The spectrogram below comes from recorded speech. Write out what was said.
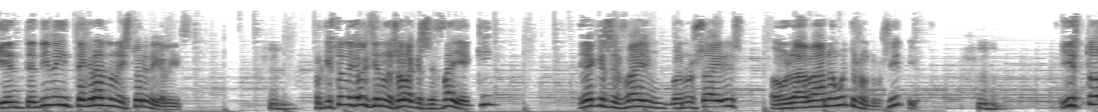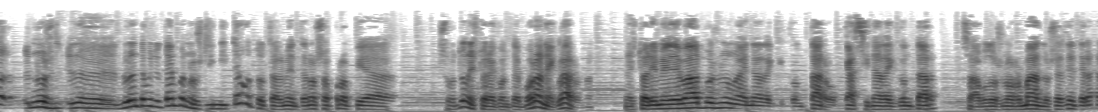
e entendido e integrado na historia de Galicia. Porque a historia de Galicia non é só a que se fai aquí, é que se fai en Buenos Aires ou en La Habana moitos outros sitios. E isto nos, eh, durante moito tempo nos limitou totalmente a nosa propia sobre todo historia contemporánea, claro, no? na historia medieval pois non hai nada que contar, ou casi nada que contar, salvo dos normandos, etc.,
